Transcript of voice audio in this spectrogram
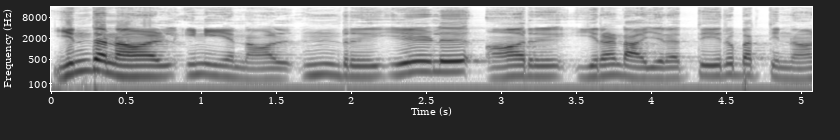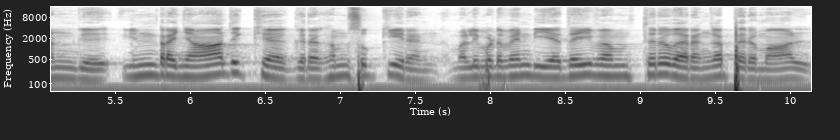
இந்த நாள் இனிய நாள். இன்று ஏழு ஆறு இரண்டாயிரத்தி இருபத்தி நான்கு. இன்றைய ஆதிக்க கிரகம் சுக்கிரன். வழிபட வேண்டிய தெய்வம் திருவரங்க பெருமாள்.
